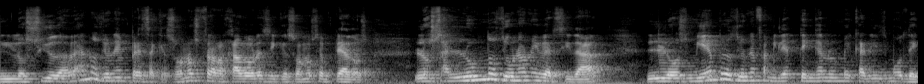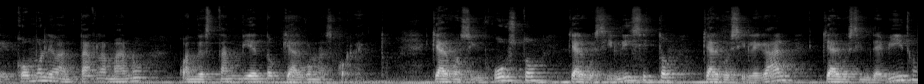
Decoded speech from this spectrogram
los ciudadanos de una empresa, que son los trabajadores y que son los empleados, los alumnos de una universidad, los miembros de una familia tengan un mecanismo de cómo levantar la mano cuando están viendo que algo no es correcto, que algo es injusto, que algo es ilícito, que algo es ilegal, que algo es indebido,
